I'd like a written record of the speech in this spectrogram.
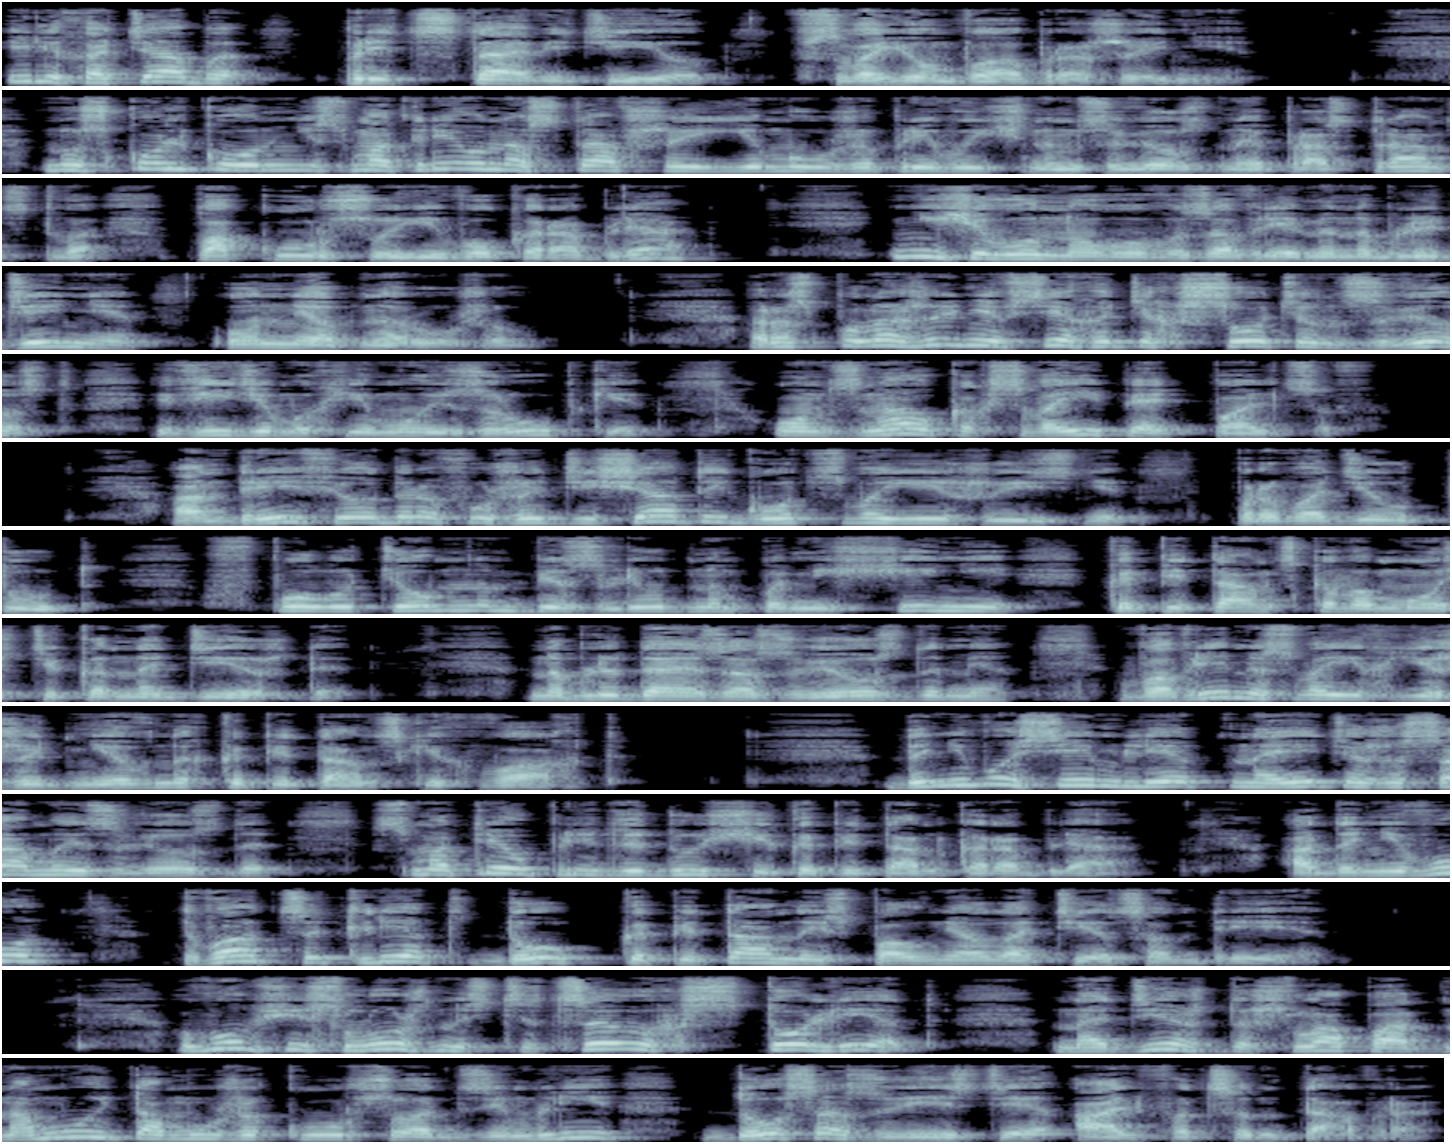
или хотя бы представить ее в своем воображении. Но сколько он не смотрел на ставшее ему уже привычным звездное пространство по курсу его корабля, ничего нового за время наблюдения он не обнаружил. Расположение всех этих сотен звезд, видимых ему из рубки, он знал как свои пять пальцев. Андрей Федоров уже десятый год своей жизни проводил тут, в полутемном безлюдном помещении капитанского мостика «Надежды», наблюдая за звездами во время своих ежедневных капитанских вахт. До него семь лет на эти же самые звезды смотрел предыдущий капитан корабля, а до него двадцать лет долг капитана исполнял отец Андрея. В общей сложности целых сто лет Надежда шла по одному и тому же курсу от Земли до созвездия Альфа Центавра.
